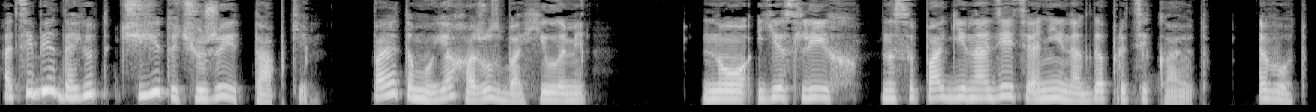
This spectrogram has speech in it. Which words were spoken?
а тебе дают чьи-то чужие тапки поэтому я хожу с бахилами. Но если их на сапоги надеть, они иногда протекают. Вот.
